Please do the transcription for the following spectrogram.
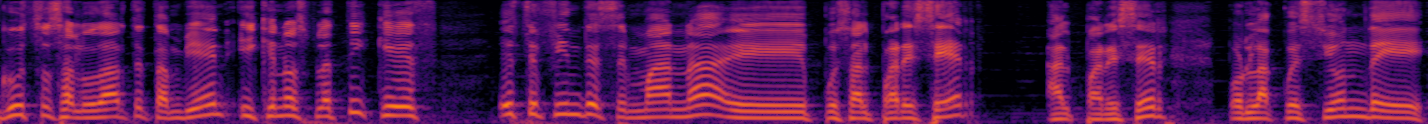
gusto saludarte también y que nos platiques este fin de semana, eh, pues al parecer, al parecer, por la cuestión de,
